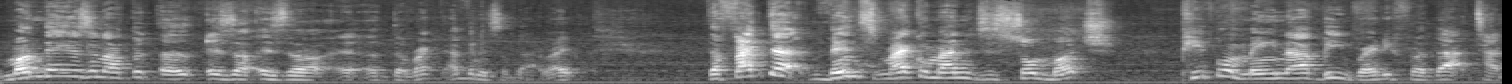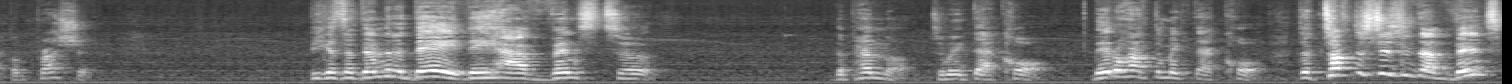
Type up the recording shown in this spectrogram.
Monday is an oppo- uh, is a is a, a direct evidence of that, right? The fact that Vince micromanages so much, people may not be ready for that type of pressure. Because at the end of the day, they have Vince to depend on to make that call. They don't have to make that call. The tough decisions that Vince,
